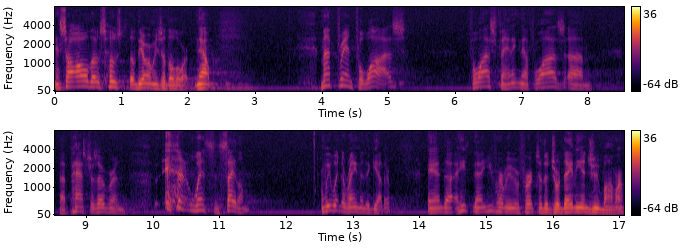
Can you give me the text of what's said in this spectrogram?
And saw all those hosts of the armies of the Lord. Now, my friend Fawaz, Fawaz Fanning, now Fawaz um, uh, pastors over in Winston-Salem. We went to Rhema together. And uh, he, now you've heard me refer to the Jordanian Jew bomber.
